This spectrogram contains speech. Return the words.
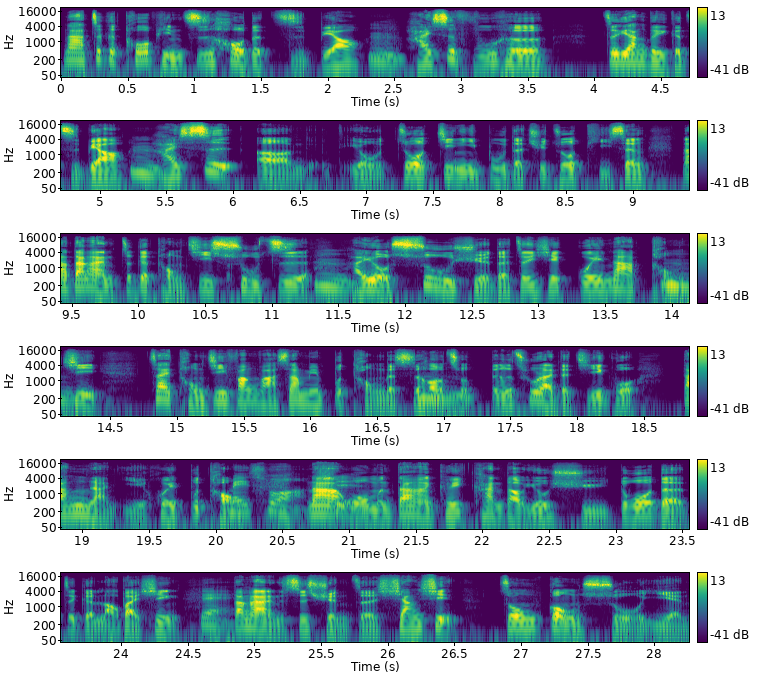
那这个脱贫之后的指标，嗯，还是符合这样的一个指标，嗯，还是呃有做进一步的去做提升。那当然，这个统计数字，嗯，还有数学的这些归纳统计，在统计方法上面不同的时候，所得出来的结果。当然也会不同，没错。那我们当然可以看到，有许多的这个老百姓，对，当然是选择相信中共所言，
